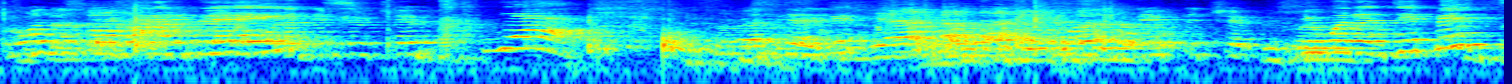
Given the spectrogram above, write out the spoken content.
You want the sauce Want a plate? to dip your chip? That's good. You want to dip the chip? You want to dip it?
